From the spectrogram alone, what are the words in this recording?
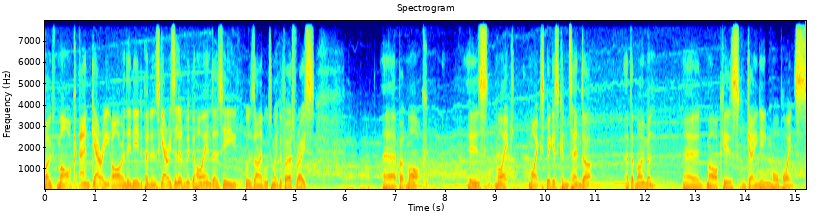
both Mark and Gary are in the independents. Gary's a little bit behind as he was unable to make the first race uh, but Mark is Mike Mike's biggest contender at the moment and Mark is gaining more points.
